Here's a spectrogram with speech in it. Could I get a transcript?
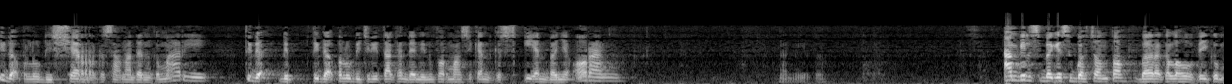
Tidak perlu di-share ke sana dan kemari. Tidak di, tidak perlu diceritakan dan informasikan ke sekian banyak orang. Dan gitu ambil sebagai sebuah contoh barakallahu fikum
